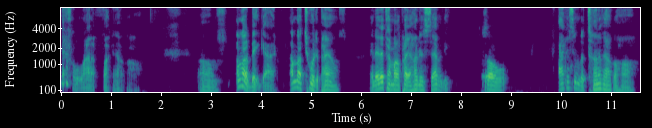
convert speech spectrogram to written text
That's a lot of fucking alcohol. Um, I'm not a big guy. I'm not 200 pounds. And at that time I was probably 170. So I consumed a ton of alcohol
